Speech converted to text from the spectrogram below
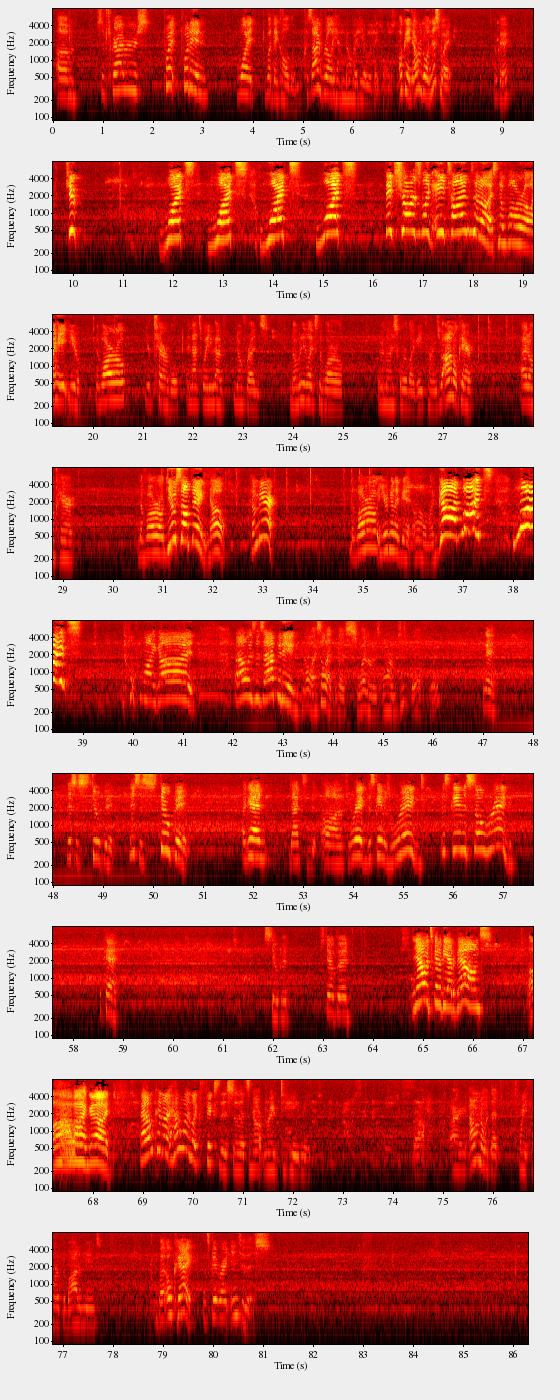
Um, subscribers, put put in what what they call them, cause I really have no idea what they call them. Okay, now we're going this way. Okay, shoot. What? What? What? What? They charged like eight times at us. Navarro, I hate you. Navarro, you're terrible, and that's why you have no friends. Nobody likes Navarro. Even though he scored like eight times. But I don't care. I don't care. Navarro, do something! No. Come here. Navarro, you're gonna get. Oh my god, what? What? Oh my god. How is this happening? Oh, I saw that guy's sweat on his arms. He's buff, right? Okay. This is stupid. This is stupid. Again, that's uh, it's rigged. This game is rigged. This game is so rigged. Okay. Stupid. Stupid. Now it's gonna be out of bounds. Oh my god. How can I, how do I like fix this so that's not rigged to hate me? Wow. Alright, I don't know what that 24 at the bottom means. But okay, let's get right into this.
